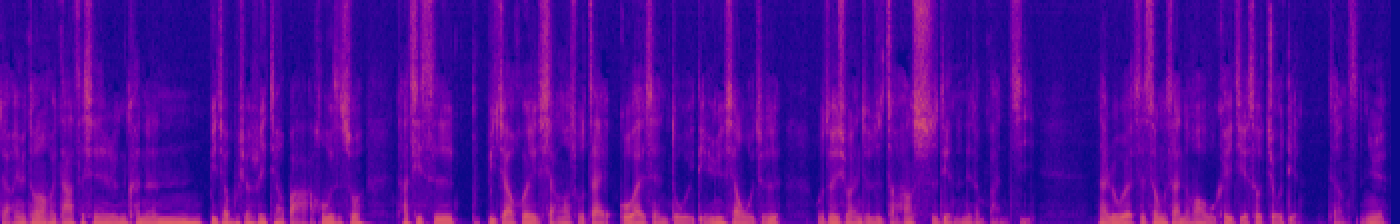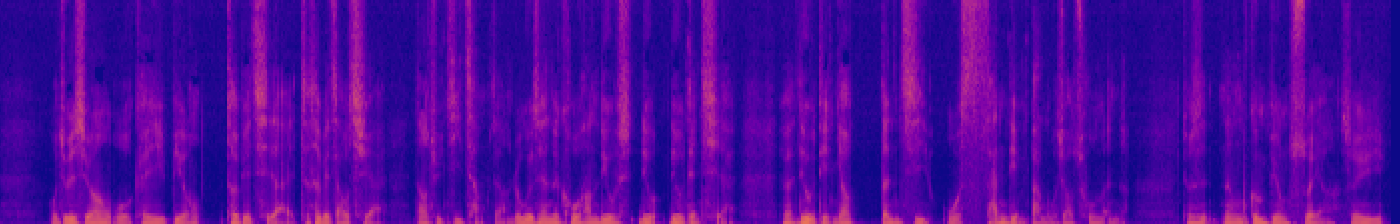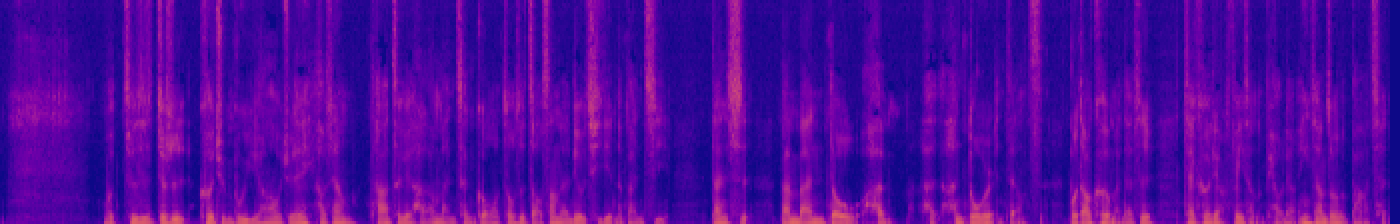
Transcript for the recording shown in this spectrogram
对啊，因为通常会搭这些人可能比较不需要睡觉吧，或者是说他其实比较会想要说在国外时间多一点，因为像我就是我最喜欢就是早上十点的那种班机，那如果是松山的话，我可以接受九点这样子，因为我就是希望我可以不用特别起来，就特别早起来。然后去机场，这样。如果现在是酷航六六六点起来，对，六点要登机，我三点半我就要出门了，就是那我根本不用睡啊。所以，我就是就是客群不一样，然后我觉得哎，好像他这个好像蛮成功哦，都是早上的六七点的班机，但是班班都很很很多人这样子，不到客满，但是载客量非常的漂亮，印象中有八成，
